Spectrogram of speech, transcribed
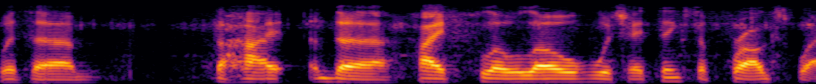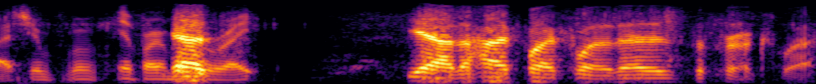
with um, the high the high flow low, which I think is a frog splash, if, if I remember Yes. right. Yeah, the high fly flow. That is the frog splash.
